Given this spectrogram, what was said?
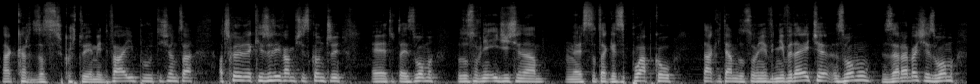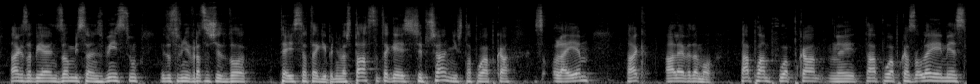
tak, każdy zastrzyk kosztuje mnie 2,5 tysiąca, aczkolwiek jeżeli wam się skończy e, tutaj złom, to dosłownie idziecie na e, strategię z pułapką, tak, i tam dosłownie nie wydajecie złomu, zarabiacie złom, tak, zabijając zombie, stojąc w miejscu i dosłownie wracacie do tej strategii, ponieważ ta strategia jest szybsza niż ta pułapka z olejem, tak, ale wiadomo, ta pułapka, e, ta pułapka z olejem jest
